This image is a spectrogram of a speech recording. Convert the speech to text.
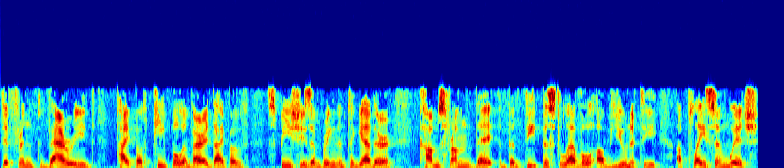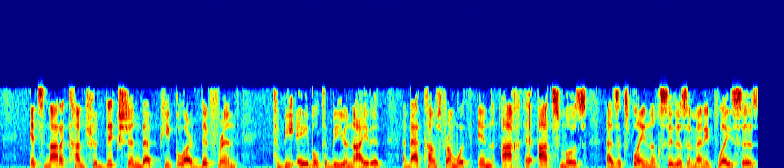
different varied type of people and varied type of species and bring them together, comes from the the deepest level of unity, a place in which it's not a contradiction that people are different to be able to be united. And that comes from within Atzmus, as explained in Chassidus in many places,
